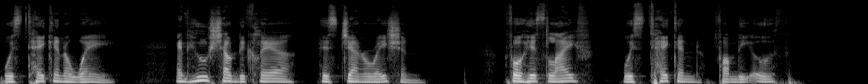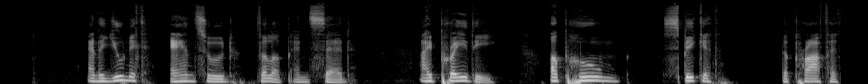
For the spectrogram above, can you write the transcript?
was taken away. And who shall declare his generation? For his life was taken from the earth. And the eunuch answered Philip and said, I pray thee, of whom speaketh the prophet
